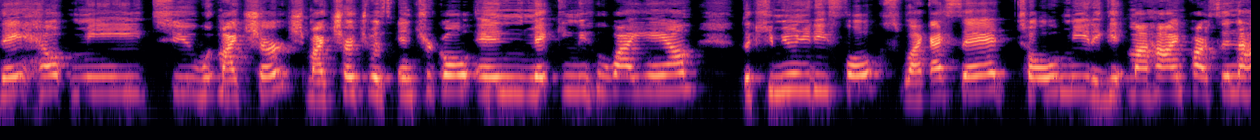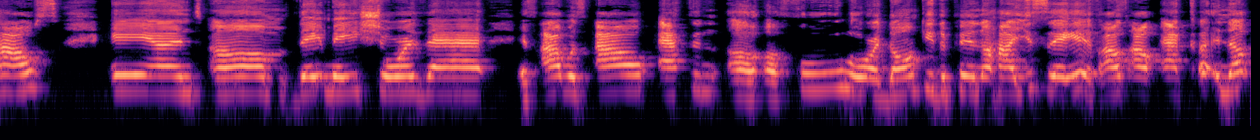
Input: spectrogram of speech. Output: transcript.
they helped me to with my church. My church was integral in making me who I am. The community folks, like I said, told me to get my hind parts in the house. And um, they made sure that if I was out acting a, a, fool or a donkey, depending on how you say it, if I was out act, cutting up,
